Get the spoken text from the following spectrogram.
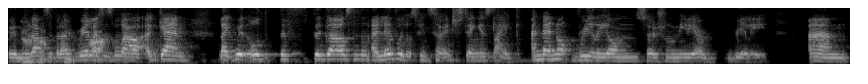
no, answer, but I've realized as well. Again, like with all the the girls that I live with, what's been so interesting is like, and they're not really on social media, really. Um,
